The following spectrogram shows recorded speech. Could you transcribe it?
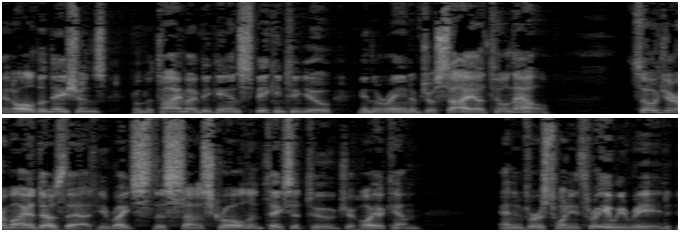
and all the nations from the time I began speaking to you in the reign of Josiah till now. So Jeremiah does that. He writes this on a scroll and takes it to Jehoiakim. And in verse 23 we read,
